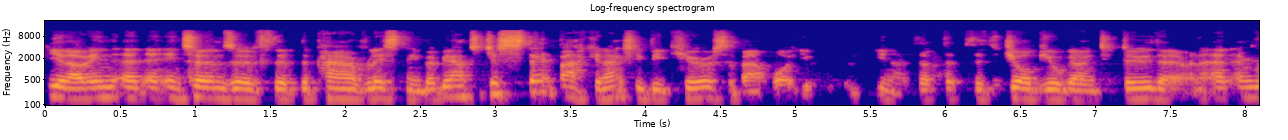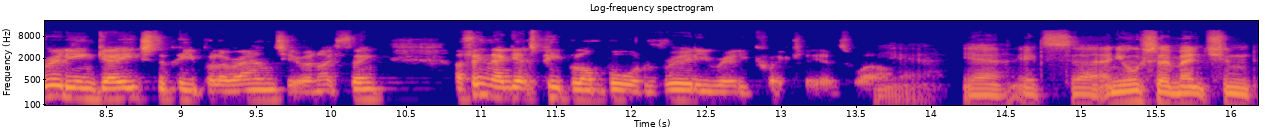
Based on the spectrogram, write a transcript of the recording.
you know, in in terms of the, the power of listening, but be able to just step back and actually be curious about what you you know the, the, the job you're going to do there, and, and really engage the people around you. And I think I think that gets people on board really, really quickly as well. Yeah, yeah. It's uh, and you also mentioned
